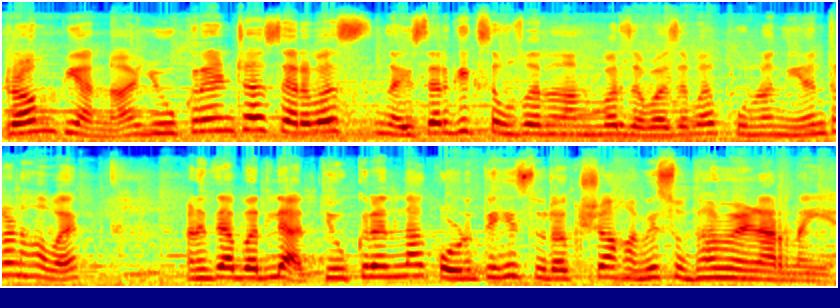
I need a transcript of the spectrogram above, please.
ट्रम्प यांना युक्रेनच्या सर्वच नैसर्गिक संसाधनांवर जवळजवळ पूर्ण नियंत्रण हवंय. आणि त्या बदल्यात युक्रेनला कोणतीही सुरक्षा हमी सुद्धा मिळणार नाहीये.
